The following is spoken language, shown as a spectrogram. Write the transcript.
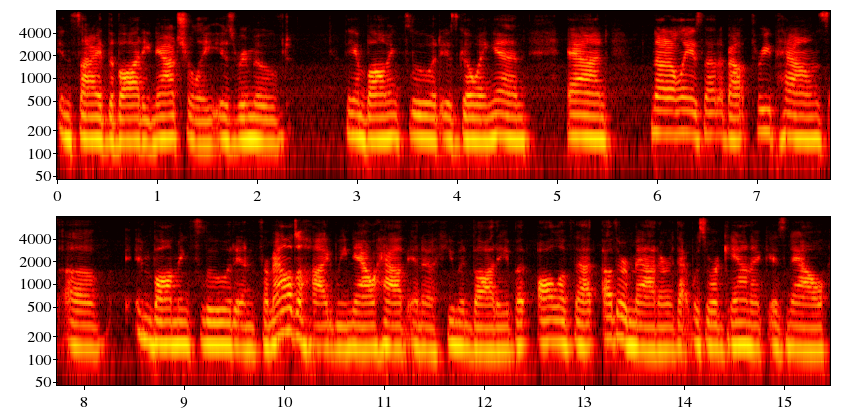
inside the body naturally is removed. The embalming fluid is going in. And not only is that about three pounds of embalming fluid and formaldehyde we now have in a human body, but all of that other matter that was organic is now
